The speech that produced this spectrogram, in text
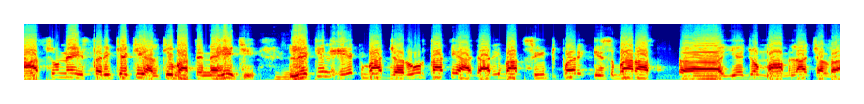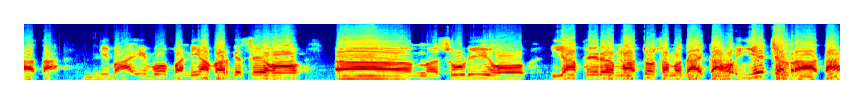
आजसू ने इस तरीके की हल्की बातें नहीं की। लेकिन एक बात ज़रूर था कि हजारीबाग सीट पर इस बार आ, ये जो मामला चल रहा था कि भाई वो बनिया वर्ग से हो सूढ़ी हो या फिर महतो समुदाय का हो ये चल रहा था।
